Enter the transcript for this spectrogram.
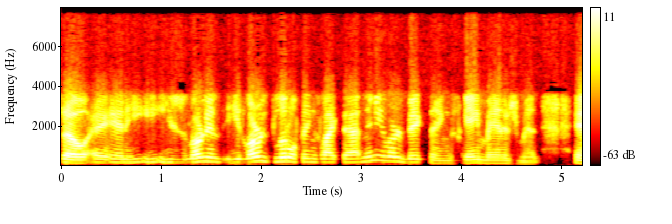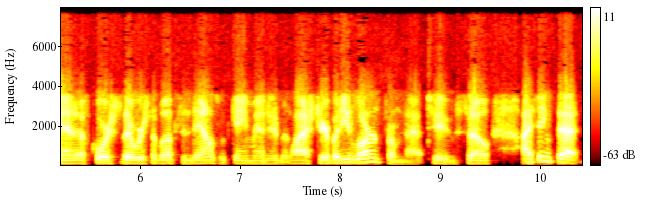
So, and he he's learning. He learned little things like that, and then he learned big things, game management. And of course, there were some ups and downs with game management last year, but he learned from that too. So, I think that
